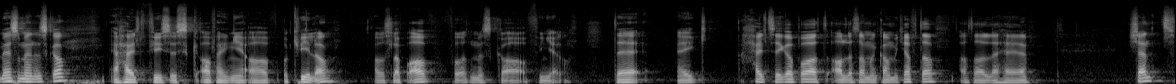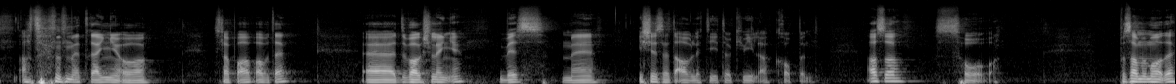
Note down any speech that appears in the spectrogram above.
Vi som mennesker er helt fysisk avhengig av å hvile, av å slappe av, for at vi skal fungere. Det er jeg helt sikker på at alle sammen kan bekrefte. At alle har kjent at vi trenger å slappe av av og til. Eh, det varer ikke lenge hvis vi ikke setter av litt tid til å hvile kroppen. Altså sove. På samme måte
